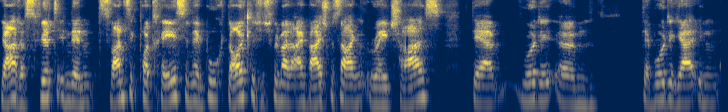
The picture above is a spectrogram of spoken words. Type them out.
Ja, das wird in den 20 Porträts in dem Buch deutlich. Ich will mal ein Beispiel sagen. Ray Charles, der wurde ähm, der wurde ja in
